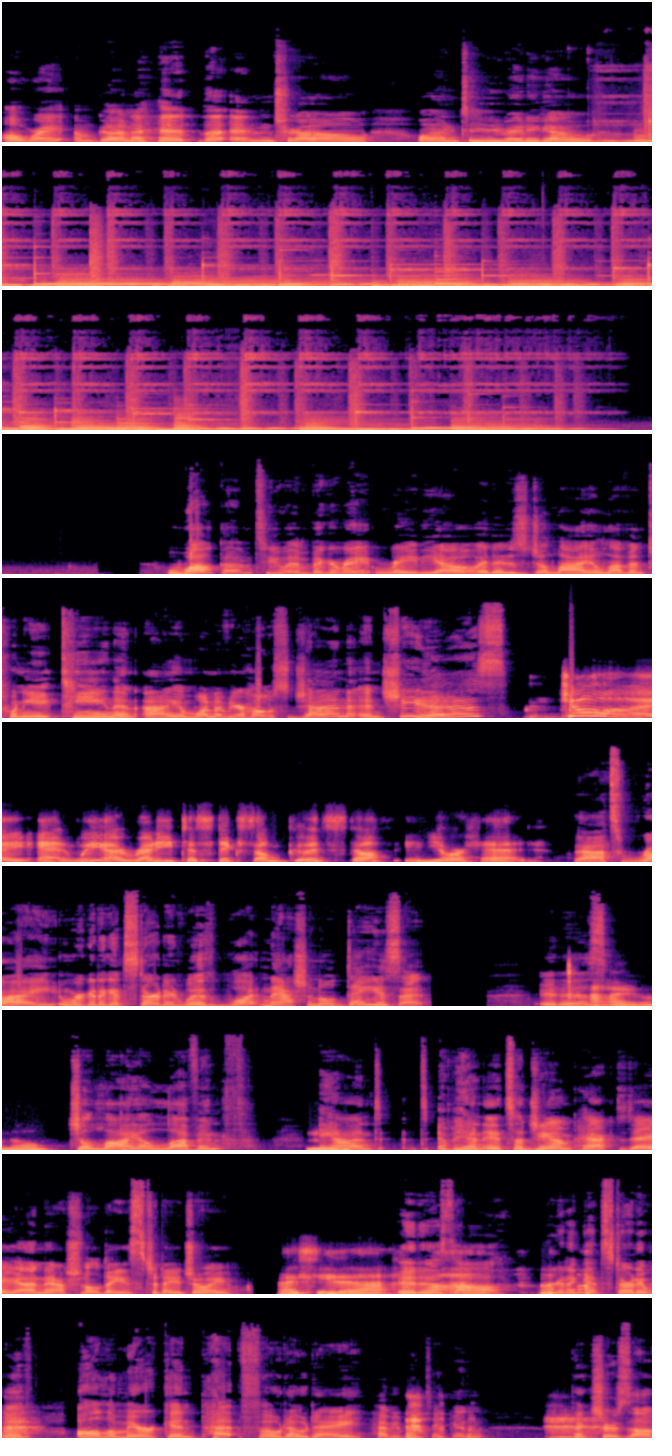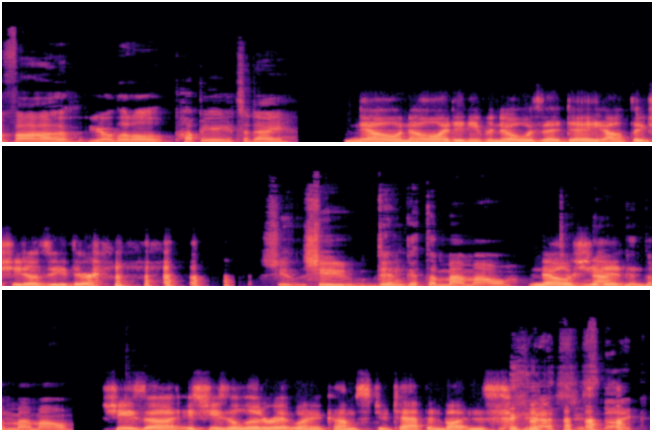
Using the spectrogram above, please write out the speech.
All right, I'm gonna hit the intro. One, two, ready, go. Welcome to Invigorate Radio. It is July 11th, 2018, and I am one of your hosts, Jen, and she is. Joy! And we are ready to stick some good stuff in your head. That's right. And we're going to get started with what national day is it? It is I don't know. July 11th. Mhm. And man, it's a jam packed day on national days today, Joy. I see that. It is, Wow. uh, we're going to get started with All American Pet Photo Day. Have you been taking pictures of uh, your little puppy today? no, no, I didn't even know it was that day. I don't think she does either. She she didn't get the memo. no, Did she didn't. get the memo. She's uh she's illiterate when it comes to tapping buttons. yeah, she's like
